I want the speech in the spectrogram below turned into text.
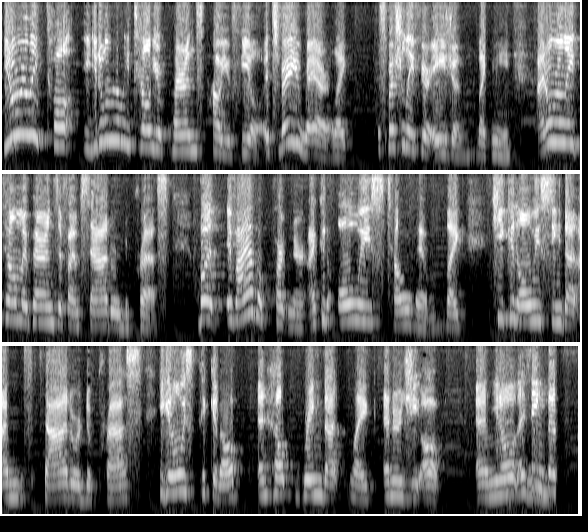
you don't really tell you don't really tell your parents how you feel. It's very rare. Like especially if you're Asian like me, I don't really tell my parents if I'm sad or depressed. But if I have a partner, I can always tell him. Like he can always see that I'm sad or depressed. He can always pick it up and help bring that like energy up. And you know, I think mm. that's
